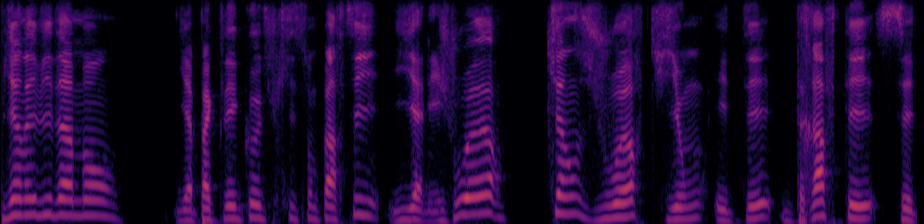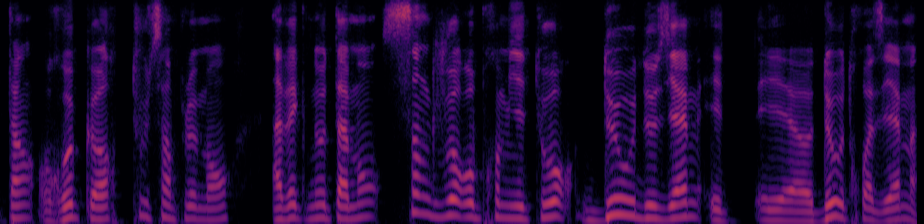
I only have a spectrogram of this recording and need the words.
bien évidemment, il n'y a pas que les coachs qui sont partis, il y a les joueurs. 15 joueurs qui ont été draftés. C'est un record, tout simplement, avec notamment 5 joueurs au premier tour, 2 au deuxième et, 2 euh, au troisième.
